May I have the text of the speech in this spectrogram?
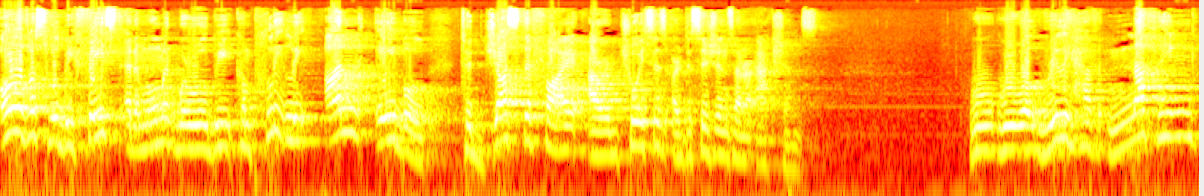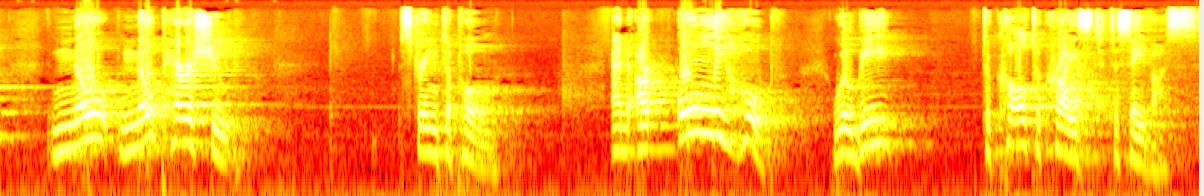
All of us will be faced at a moment where we'll be completely unable to justify our choices, our decisions, and our actions. We, we will really have nothing, no, no parachute string to pull. And our only hope will be to call to Christ to save us.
